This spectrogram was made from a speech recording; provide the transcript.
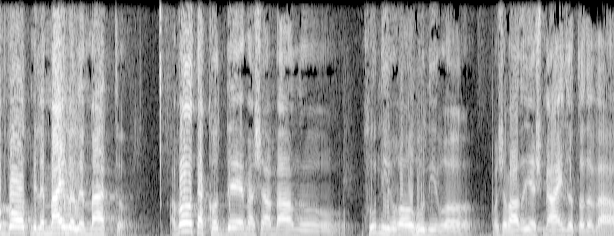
אבות מלמיילו למטו. אבות הקודם, מה שאמרנו, הוא נברו, הוא נברו. כמו שאמרנו, יש מאין, זה אותו דבר.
